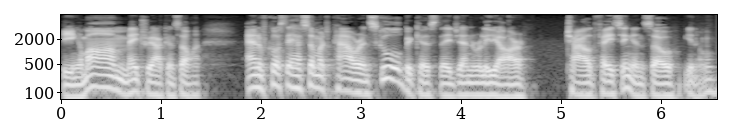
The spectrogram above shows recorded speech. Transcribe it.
being a mom, matriarch, and so on. And of course, they have so much power in school because they generally are child facing. And so, you know,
